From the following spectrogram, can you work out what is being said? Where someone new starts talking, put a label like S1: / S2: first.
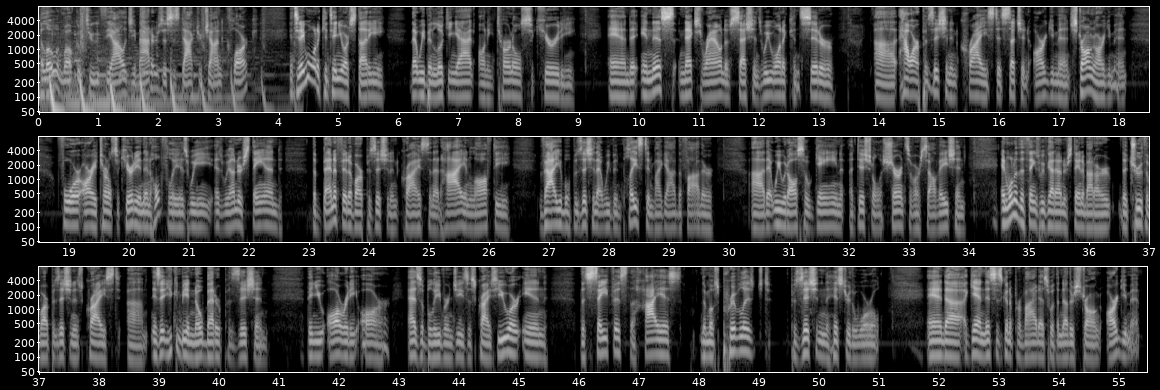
S1: Hello and welcome to Theology Matters. This is Dr. John Clark. And today we want to continue our study that we've been looking at on eternal security. And in this next round of sessions, we want to consider uh, how our position in Christ is such an argument, strong argument for our eternal security. And then hopefully as we as we understand the benefit of our position in Christ and that high and lofty, valuable position that we've been placed in by God the Father, uh, that we would also gain additional assurance of our salvation. And one of the things we've got to understand about our the truth of our position as Christ um, is that you can be in no better position than you already are as a believer in Jesus Christ. You are in the safest, the highest, the most privileged position in the history of the world. And uh, again, this is going to provide us with another strong argument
